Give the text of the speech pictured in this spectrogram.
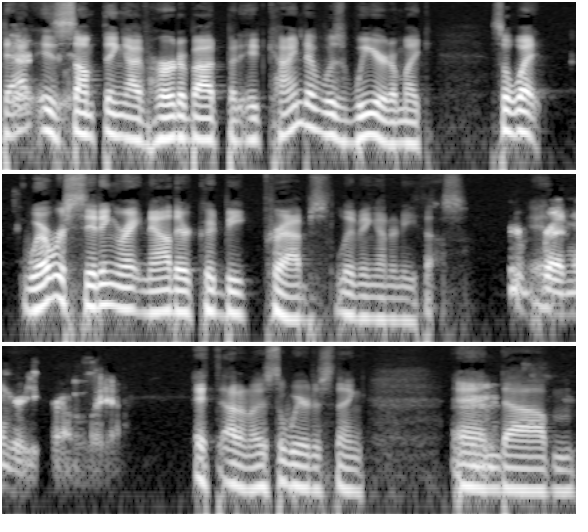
that They're is cool. something i've heard about but it kind of was weird i'm like so what where we're sitting right now there could be crabs living underneath us bred under you probably. Yeah. it i don't know it's the weirdest thing and um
